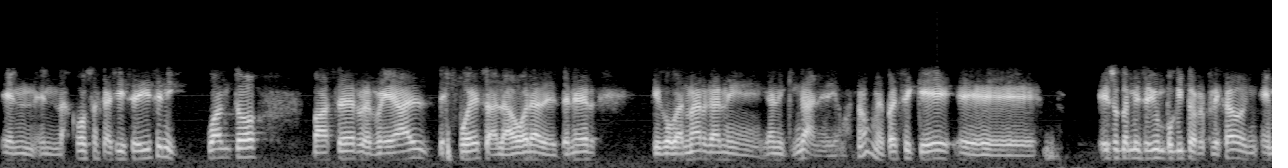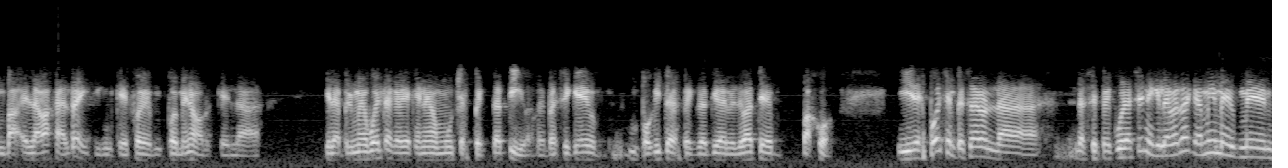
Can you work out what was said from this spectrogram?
en, en las cosas que allí se dicen y cuánto va a ser real después a la hora de tener que gobernar gane gane quien gane, digamos, ¿no? Me parece que eh, eso también se vio un poquito reflejado en, la baja del rating, que fue fue menor que la que la primera vuelta que había generado mucha expectativa. Me parece que un poquito de expectativa en el debate bajó. Y después empezaron las especulaciones que la verdad que a mí me, me,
